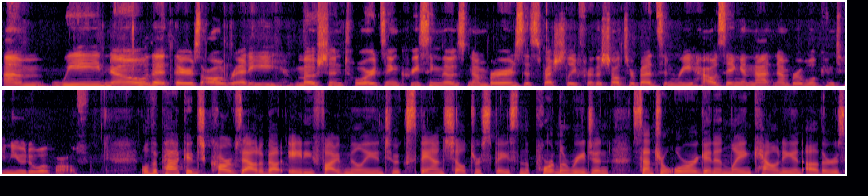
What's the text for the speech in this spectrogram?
Um, we know that there's already motion towards increasing those numbers, especially for the shelter beds and rehousing, and that number will continue to evolve. Well, the package carves out about 85 million to expand shelter space in the Portland region, Central Oregon and Lane County and others.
